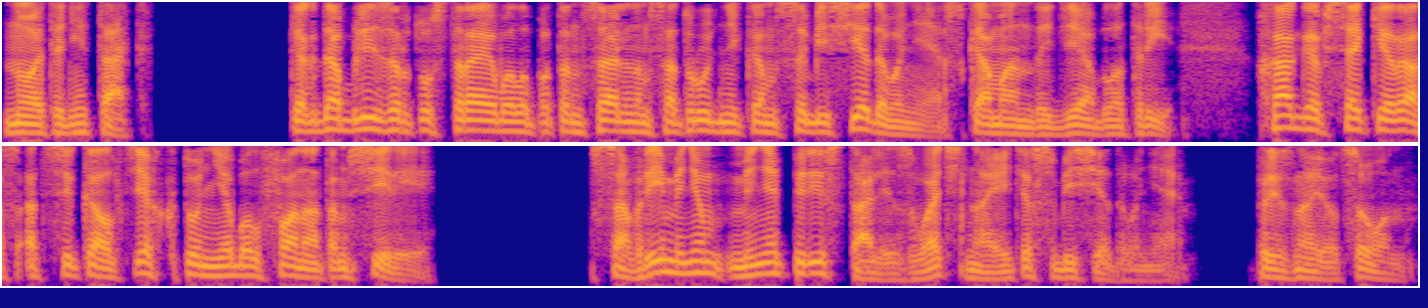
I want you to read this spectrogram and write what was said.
Но это не так. Когда Blizzard устраивала потенциальным сотрудникам собеседование с командой Diablo 3, Хага всякий раз отсекал тех, кто не был фанатом серии. «Со временем меня перестали звать на эти собеседования», — признается он.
